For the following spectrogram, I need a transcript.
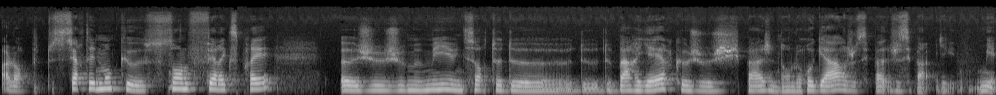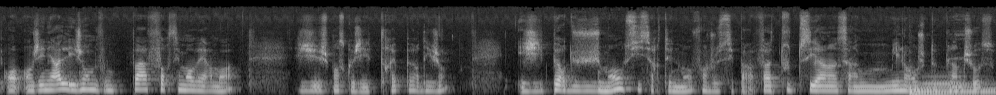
Alors certainement que sans le faire exprès, euh, je, me mets une sorte de, barrière que je, je sais pas dans le regard, je sais pas, je sais pas. Mais en, général, les gens ne vont pas forcément vers moi. Je, pense que j'ai très peur des gens et j'ai peur du jugement aussi certainement. Enfin, je sais pas. Enfin, tout c'est un mélange de plein de choses.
